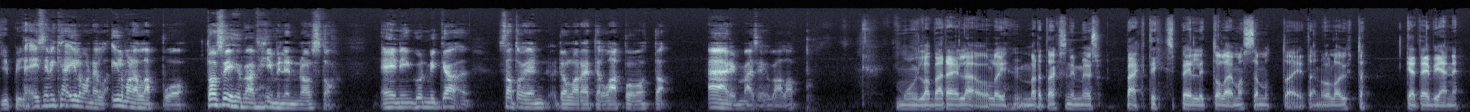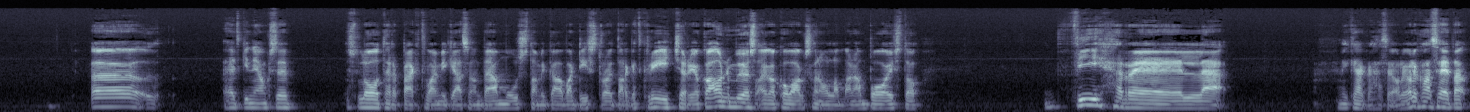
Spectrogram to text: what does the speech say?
Jipi. Ei se mikään ilmanen, ilmanen lappu ole. Tosi hyvä viimeinen nosto. Ei niin kuin mikä satojen dollareiden lappu, mutta äärimmäisen hyvä lappu. Muilla väreillä oli ymmärtääkseni myös Pacti-spellit olemassa, mutta ei tainnut olla yhtä käteviä ne. Öö, hetkinen, onko se Slaughter Pact vai mikä se on tämä musta, mikä on vaan Destroy Target Creature, joka on myös aika kova, koska on manan poisto. Vihreällä, mikäköhän se oli? Olikohan se, että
